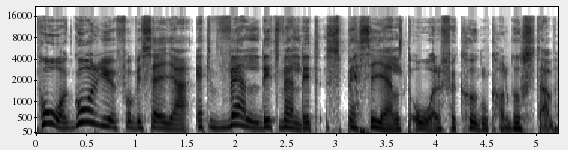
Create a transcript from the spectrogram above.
pågår ju, får vi säga, ett väldigt, väldigt speciellt år för kung Carl Gustav.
